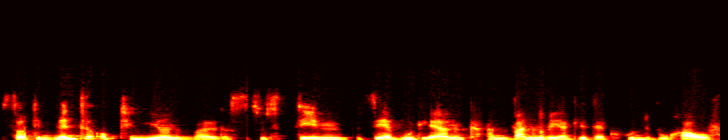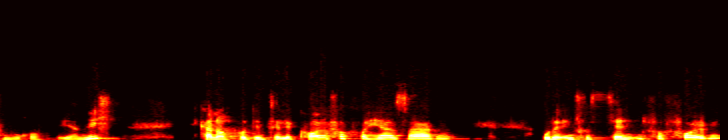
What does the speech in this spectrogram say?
Sortimente optimieren, weil das System sehr gut lernen kann, wann reagiert der Kunde worauf und worauf eher nicht. Ich kann auch potenzielle Käufer vorhersagen oder Interessenten verfolgen.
